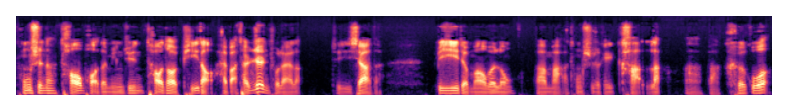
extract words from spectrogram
同时呢，逃跑的明军逃到皮岛，还把他认出来了。这一下子，逼着毛文龙把马通事给砍了啊，把科郭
